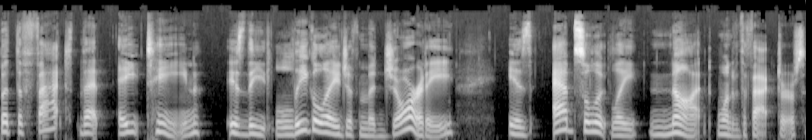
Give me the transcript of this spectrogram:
But the fact that 18 is the legal age of majority is absolutely not one of the factors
